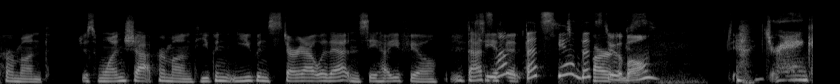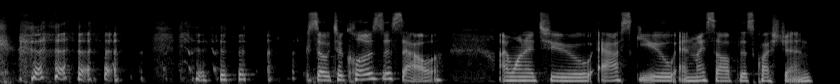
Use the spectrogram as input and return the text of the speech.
per month? Just one shot per month. You can you can start out with that and see how you feel. That's See if not, it that's yeah, that's sparks. doable. Drink. So, to close this out, I wanted to ask you and myself this question.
